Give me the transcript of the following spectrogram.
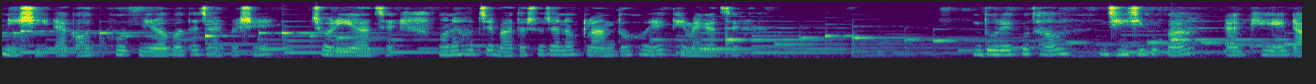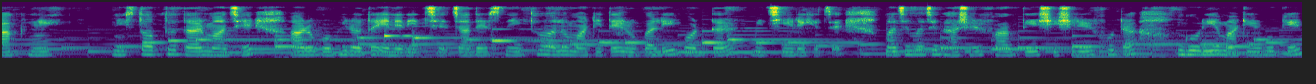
নিশি, এক অদ্ভুত নীরবতা চারপাশে ছড়িয়ে আছে। মনে হচ্ছে বাতাসও যেন ক্লান্ত হয়ে থেমে গেছে। দূরে কোথাও ঝিঝি পোকা একঘেয়ে ডাক নি- নিস্তব্ধতার মাঝে আরও গভীরতা এনে দিচ্ছে চাঁদের স্নিগ্ধ আলো মাটিতে রূপালি পর্দার বিছিয়ে রেখেছে। মাঝে মাঝে ঘাসের ফাঁক দিয়ে শিশিরের ফোঁটা গড়িয়ে মাটির বুকে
